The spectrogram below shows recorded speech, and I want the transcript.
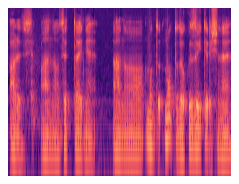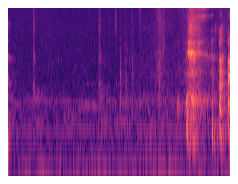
あれですよ。あの絶対ねあのもっともっと毒づいてるしね。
